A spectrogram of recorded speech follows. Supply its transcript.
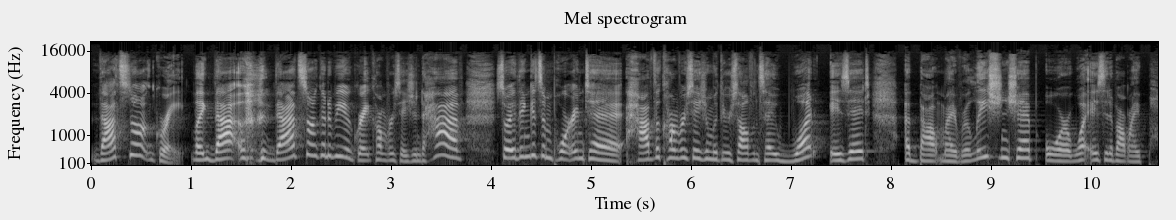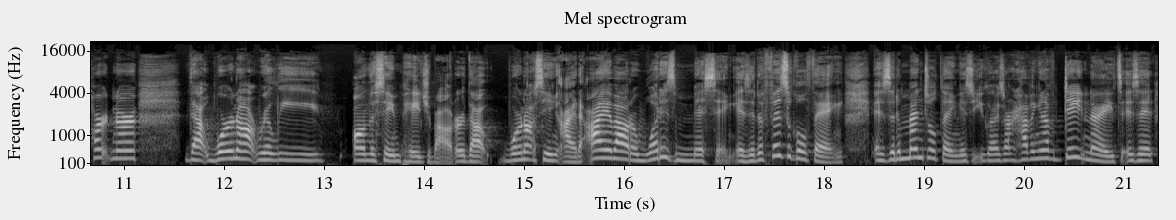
that's not great. Like that that's not going to be a great conversation to have. So i think it's important to have the conversation with yourself and say what is it about my relationship or what is it about my partner that we're not really on the same page about or that we're not seeing eye to eye about or what is missing? Is it a physical thing? Is it a mental thing? Is it you guys aren't having enough date nights? Is it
